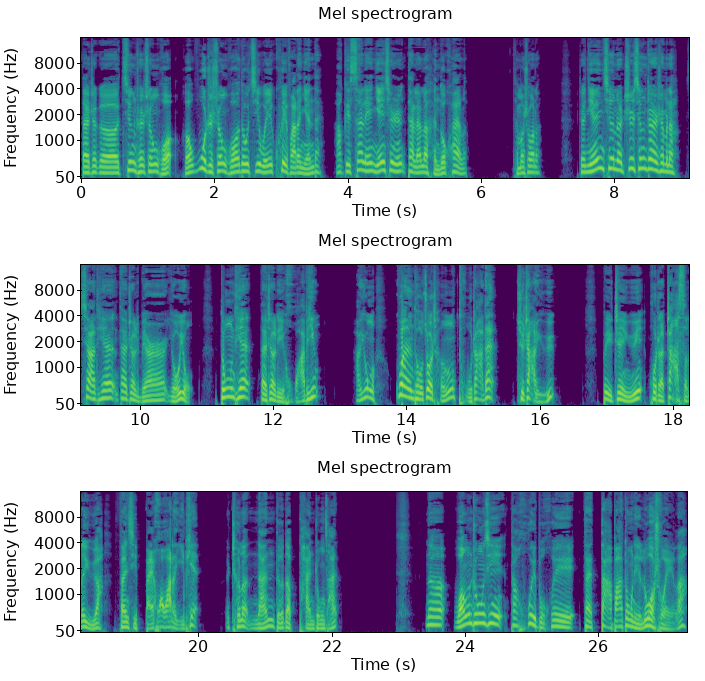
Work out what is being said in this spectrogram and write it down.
在这个精神生活和物质生活都极为匮乏的年代啊，给三连年轻人带来了很多快乐。怎么说呢？这年轻的知青战士们呢，夏天在这里边游泳，冬天在这里滑冰，啊，用罐头做成土炸弹去炸鱼，被震晕或者炸死的鱼啊，翻起白花花的一片。成了难得的盘中餐。那王忠信他会不会在大巴洞里落水了？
